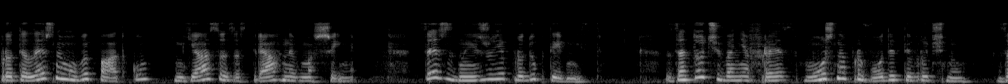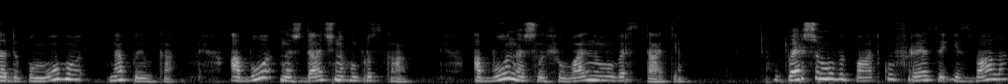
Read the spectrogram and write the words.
Протилежному випадку м'ясо застрягне в машині. Це ж знижує продуктивність. Заточування фрез можна проводити вручну за допомогою напилка або наждачного бруска, або на шліфувальному верстаті. У першому випадку фрези із вала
